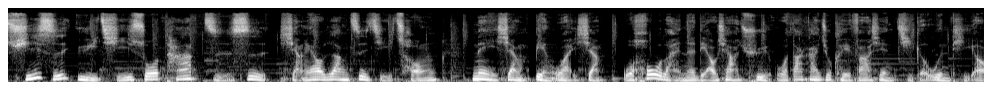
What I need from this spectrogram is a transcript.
其实，与其说他只是想要让自己从内向变外向，我后来呢聊下去，我大概就可以发现几个问题哦。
